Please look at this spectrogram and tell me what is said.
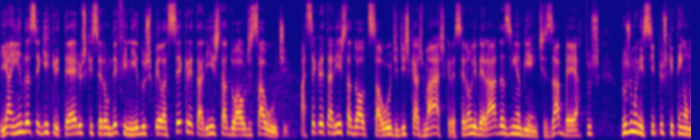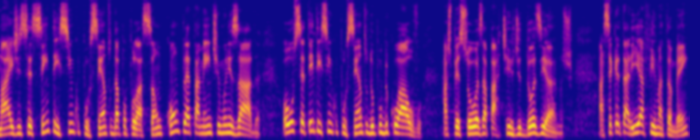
E ainda seguir critérios que serão definidos pela Secretaria Estadual de Saúde. A Secretaria Estadual de Saúde diz que as máscaras serão liberadas em ambientes abertos nos municípios que tenham mais de 65% da população completamente imunizada, ou 75% do público-alvo, as pessoas a partir de 12 anos. A secretaria afirma também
